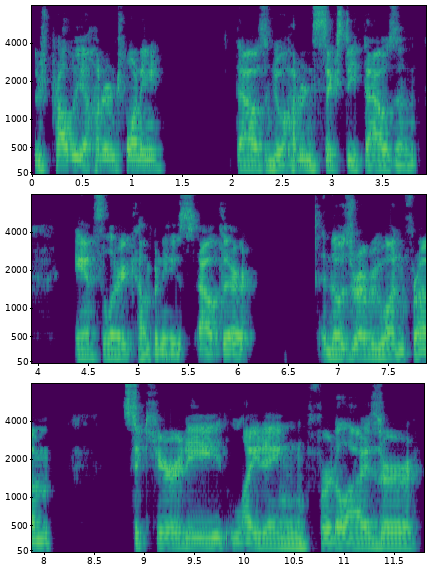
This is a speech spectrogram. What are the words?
there's probably 120,000 to 160,000 ancillary companies out there. And those are everyone from security, lighting, fertilizer,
